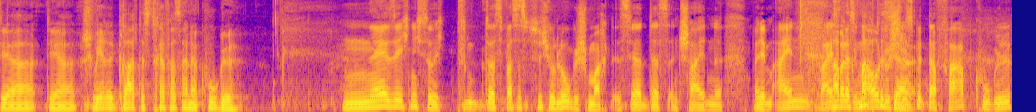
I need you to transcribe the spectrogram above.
der, der Schweregrad des Treffers einer Kugel. Nee, sehe ich nicht so. Ich finde, das, was es psychologisch macht, ist ja das Entscheidende. Bei dem einen weißt Aber du das genau, du es ja. schießt mit einer Farbkugel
